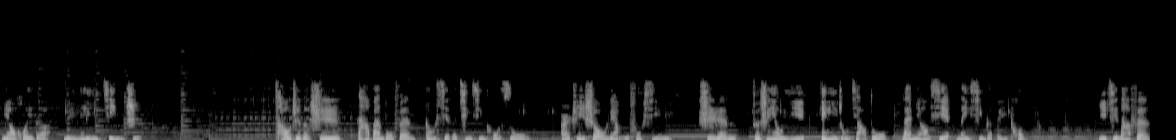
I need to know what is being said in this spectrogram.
描绘的淋漓尽致。曹植的诗大半部分都写得清新脱俗，而这首《梁甫行》，诗人则是又以另一种角度来描写内心的悲痛，以及那份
